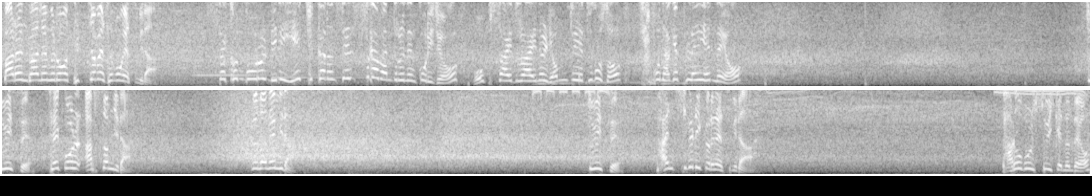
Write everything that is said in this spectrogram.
빠른 반응으로 득점에 성공했습니다. 세컨볼을 미리 예측하는 센스가 만들어낸 골이죠. 옵사이드 라인을 염두에 두고서 차분하게 플레이했네요. 스위스 세골 앞섭니다. 끊어냅니다. 스위스 반칙을 이끌어냈습니다. 바로 볼 수도 있겠는데요.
